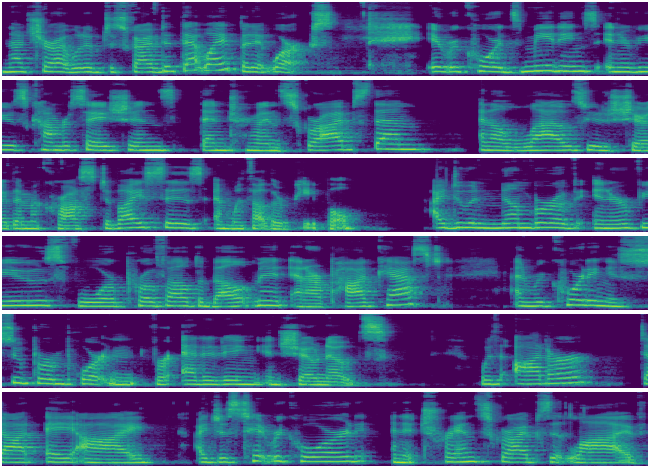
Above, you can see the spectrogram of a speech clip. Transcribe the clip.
Not sure I would have described it that way, but it works. It records meetings, interviews, conversations, then transcribes them and allows you to share them across devices and with other people. I do a number of interviews for profile development and our podcast, and recording is super important for editing and show notes. With otter.ai, I just hit record and it transcribes it live.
